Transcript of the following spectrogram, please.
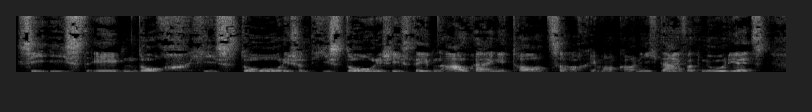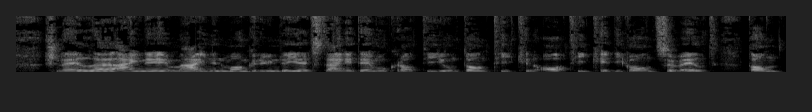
Sie ist eben doch historisch und historisch ist eben auch eine Tatsache. Man kann nicht einfach nur jetzt schnell eine meinen, man gründe jetzt eine Demokratie und dann ticken, ticke die ganze Welt dann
